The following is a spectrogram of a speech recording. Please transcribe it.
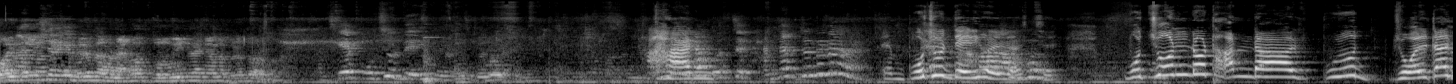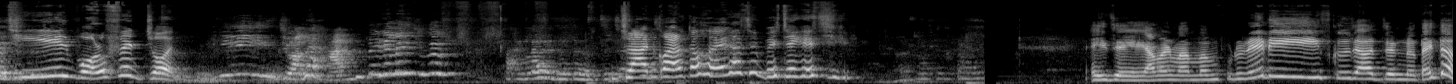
পঁয়তাল্লিশের আগে বেরোতে পারব না এখন পনেরো মিনিটের আগে আমরা বেরোতে পারব না আজকে প্রচুর দেরি হয়ে গেছে ঠান্ডা। ঠান্ডা হচ্ছে ঠান্ডার জন্য না প্রচুর দেরি হয়ে যাচ্ছে প্রচণ্ড ঠান্ডা পুরো জলটা ঝিল বরফের জল। জলে হাত ধুতে গেলেই শুধু পাগলা হয়ে যেতে হচ্ছে। চান করা তো হয়ে গেছে বেঁচে গেছি। এই যে আমার মাম্মাম পুরো রেডি স্কুল যাওয়ার জন্য তাই তো?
